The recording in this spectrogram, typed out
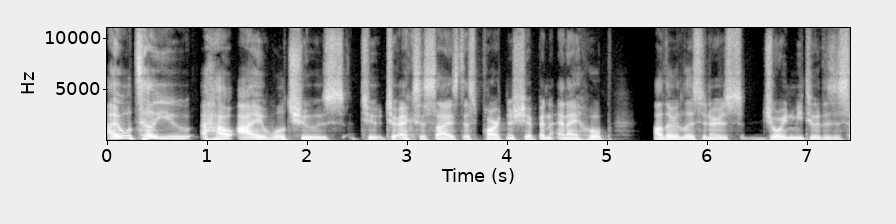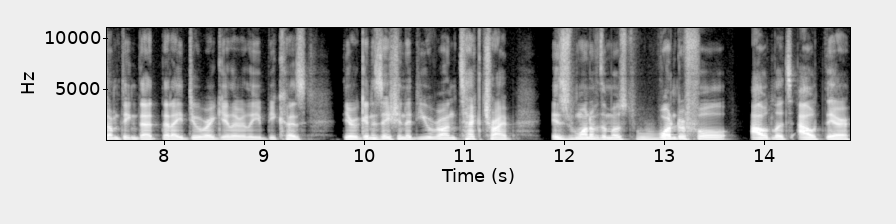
I will tell you how I will choose to to exercise this partnership, and and I hope other listeners join me too. This is something that that I do regularly because the organization that you run, Tech Tribe, is one of the most wonderful outlets out there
